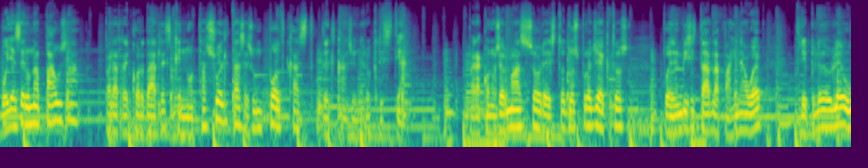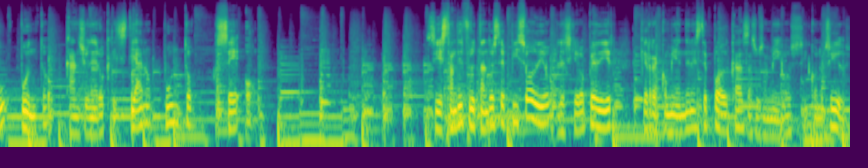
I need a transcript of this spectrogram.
Voy a hacer una pausa para recordarles que Notas Sueltas es un podcast del cancionero cristiano. Para conocer más sobre estos dos proyectos, pueden visitar la página web www.cancionerocristiano.co. Si están disfrutando este episodio, les quiero pedir que recomienden este podcast a sus amigos y conocidos.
